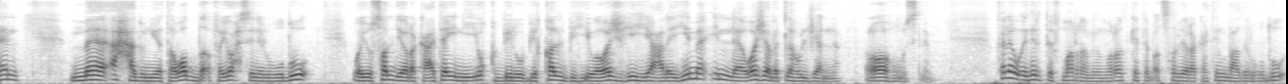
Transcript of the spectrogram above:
قال ما أحد يتوضأ فيحسن الوضوء ويصلي ركعتين يقبل بقلبه ووجهه عليهما إلا وجبت له الجنة رواه مسلم. فلو قدرت في مرة من المرات كده تبقى تصلي ركعتين بعد الوضوء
